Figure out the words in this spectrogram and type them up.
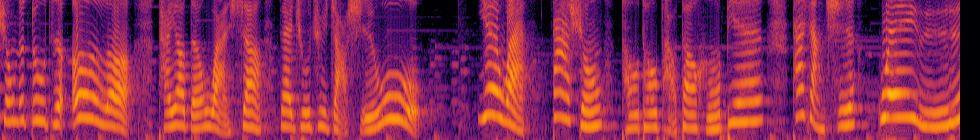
熊的肚子饿了，他要等晚上再出去找食物。夜晚，大熊偷偷跑到河边，他想吃鲑鱼。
